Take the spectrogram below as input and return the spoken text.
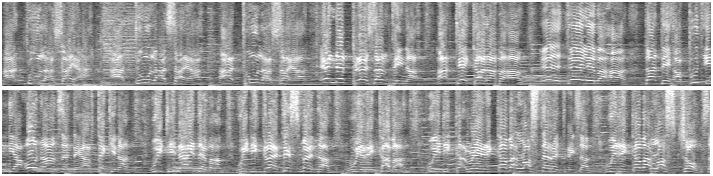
atula saya Adula Zaya, Adula Zaya, any pleasant thing, Atekarabaha, Etelebaha, that they have put in their own hands and they have taken, we deny them, uh, we declare this month uh, we recover, we, deca- we recover lost territories, uh, we recover lost jobs,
